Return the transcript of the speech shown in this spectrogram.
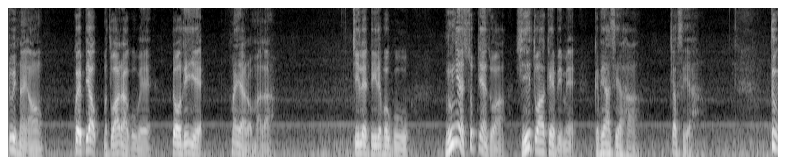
တွေ့နိုင်အောင်ကွယ်ပြောက်မသွားတာကိုပဲတော်သေးရဲ့မှတ်ရတော့မှာလားကြီးလက်တေးတဲ့ပုတ်ကိုနူးညံ့စွတ်ပြန့်စွာ ရေးသွားခဲ့ပေမဲ့ကြပြဆရာဟာကြောက်เสีย သူ့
